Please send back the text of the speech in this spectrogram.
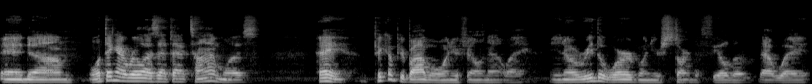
And um, one thing I realized at that time was, hey, pick up your Bible when you're feeling that way. You know, read the Word when you're starting to feel the, that way.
